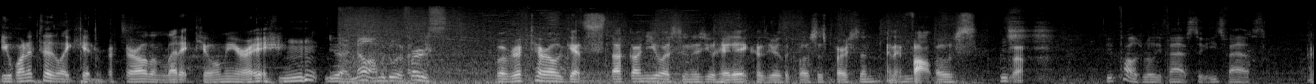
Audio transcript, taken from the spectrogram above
He wanted to like hit Rift Herald and let it kill me, right? Mm-hmm. You're no, I'm gonna do it first. But Rift Herald gets stuck on you as soon as you hit it because you're the closest person, and it follows. So, He follows really fast too. He's fast. uh,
